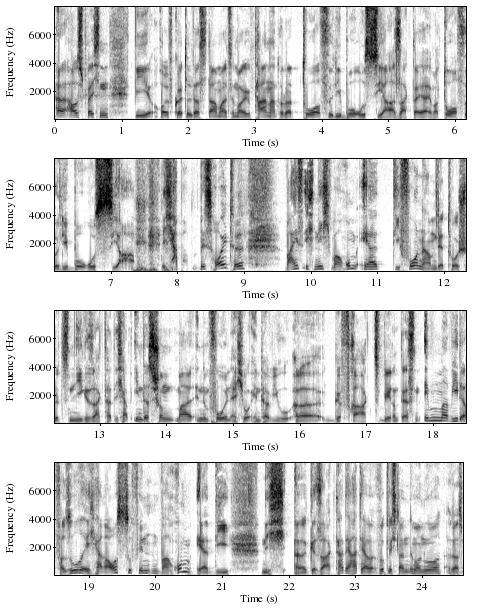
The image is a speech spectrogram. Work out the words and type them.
äh, aussprechen, wie Rolf Göttel das damals immer getan hat. Oder Tor für die Borussia, sagt er ja immer. Tor für die Borussia. Ich habe bis heute weiß ich nicht, warum er die Vornamen der Torschützen nie gesagt hat. Ich habe ihn das schon mal in einem Fohlen-Echo-Interview äh, gefragt währenddessen. Immer wieder versuche ich herauszufinden, warum er die nicht äh, gesagt hat. Er hat ja wirklich dann immer nur, das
